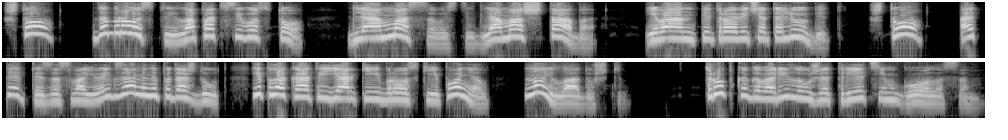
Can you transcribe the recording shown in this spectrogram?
Что? Да брось ты, лопат всего сто. Для массовости, для масштаба. Иван Петрович это любит. Что? Опять ты за свое. Экзамены подождут. И плакаты яркие и броские, понял? Ну и ладушки. Трубка говорила уже третьим голосом.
